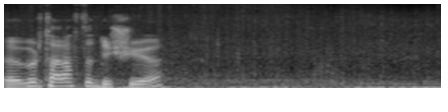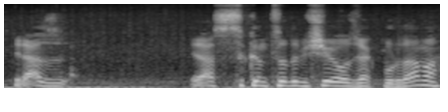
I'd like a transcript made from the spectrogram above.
Öbür taraf da düşüyor. Biraz biraz sıkıntılı bir şey olacak burada ama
